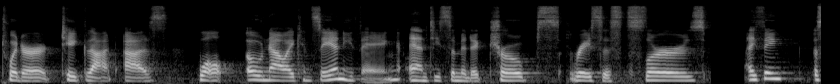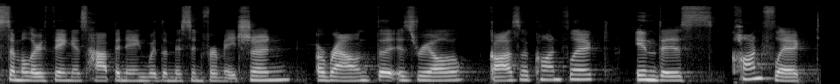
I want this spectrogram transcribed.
Twitter take that as, well, oh, now I can say anything. Anti Semitic tropes, racist slurs. I think a similar thing is happening with the misinformation around the Israel Gaza conflict. In this conflict,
